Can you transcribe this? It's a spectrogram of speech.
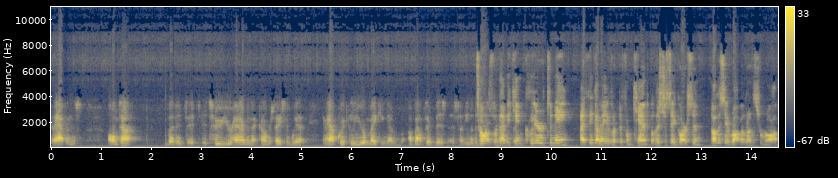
that happens all the time, but it's it's it's who you're having that conversation with and how quickly you're making it about their business. Uh, You know, the Charles, when that became clear to me, I think I may have learned it from Kent, but let's just say Garson. No, let's say Rob. I learned this from Rob.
